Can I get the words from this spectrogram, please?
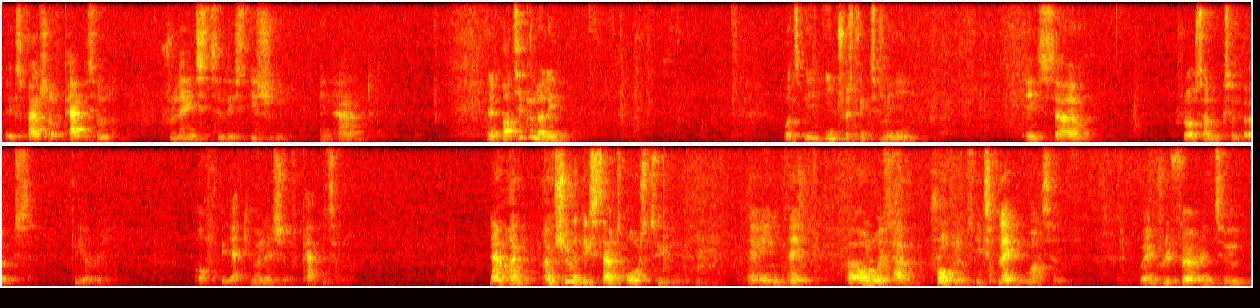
the expansion of capital relates to this issue in hand. And particularly, what's been interesting to me is um, Rosa Luxemburg's theory of the accumulation of capital. Now, I'm, I'm sure this sounds odd to you. I mean, I, I always have problems explaining myself when referring to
